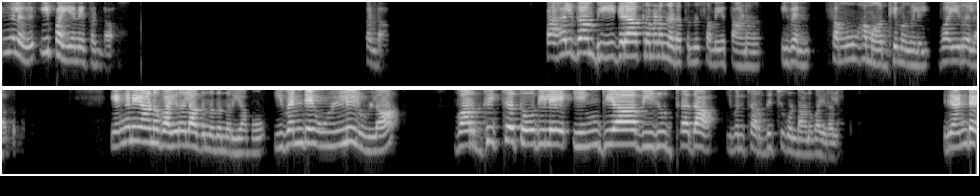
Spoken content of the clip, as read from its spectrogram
നിങ്ങൾ ഈ പയ്യനെ കണ്ടോ? കണ്ടോ? പഹൽഗാം ഭീകരാക്രമണം നടക്കുന്ന സമയത്താണ് ഇവൻ സമൂഹ മാധ്യമങ്ങളിൽ വൈറലാകുന്നത്. എങ്ങനെയാണ് വൈറലാകുന്നതെന്നറിയാമോ? ഇവന്റെ ഉള്ളിലുള്ള വർദ്ധിച്ച തോതിലെ ഇന്ത്യ വിരുദ്ധത ഇവൻ ഛർദിച്ചുകൊണ്ടാണ് വൈറലാകുന്നത്. രണ്ട്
